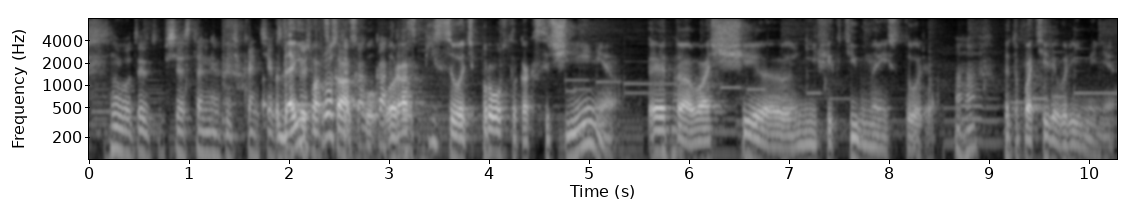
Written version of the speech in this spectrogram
ну вот это, все остальные эти контексты. Даю подсказку. Как, как Расписывать просто как сочинение это ага. вообще неэффективная история. Ага. Это потеря времени.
